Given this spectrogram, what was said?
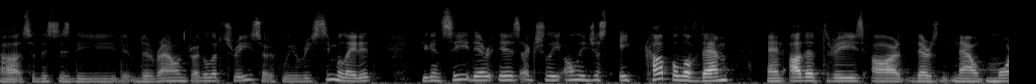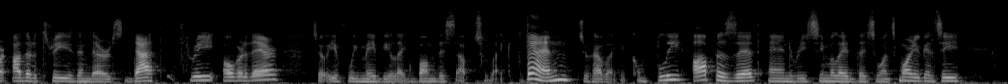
uh, so this is the, the, the round regular tree. So if we resimulate it you can see there is actually only just a couple of them and other trees are there's now more other trees than there's that three over there so if we maybe like bump this up to like 10 to have like a complete opposite and resimulate this once more, you can see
